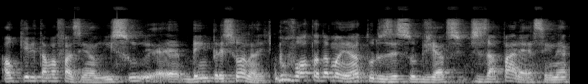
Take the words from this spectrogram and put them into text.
ao que ele estava fazendo. Isso é bem impressionante. Por volta da manhã, todos esses objetos desaparecem, né?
